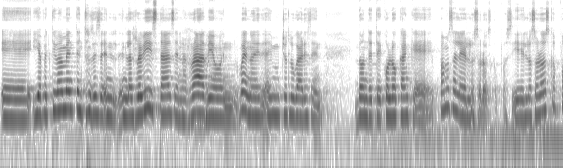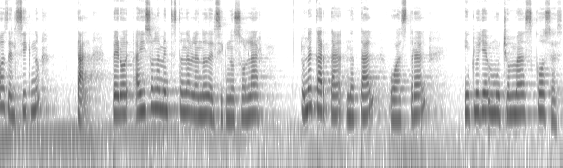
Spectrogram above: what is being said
Eh, y efectivamente, entonces en, las revistas, en la radio, en, bueno, hay, muchos lugares en donde te colocan que vamos a leer los horóscopos y los horóscopos del signo tal, pero ahí solamente están hablando del signo solar. Una carta natal o astral incluye mucho más cosas.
